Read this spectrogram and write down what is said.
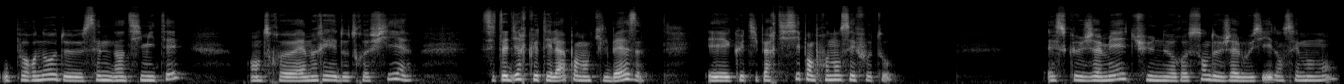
ou porno de scènes d'intimité entre Emery et d'autres filles. C'est-à-dire que tu es là pendant qu'ils baisent, et que tu participes en prenant ces photos. Est-ce que jamais tu ne ressens de jalousie dans ces moments?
